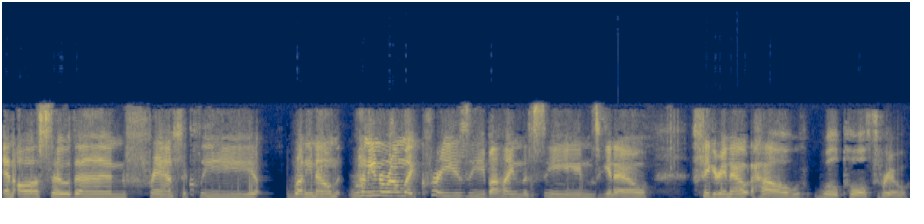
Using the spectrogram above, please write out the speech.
and also then frantically running out, running around like crazy behind the scenes, you know, figuring out how we'll pull through.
